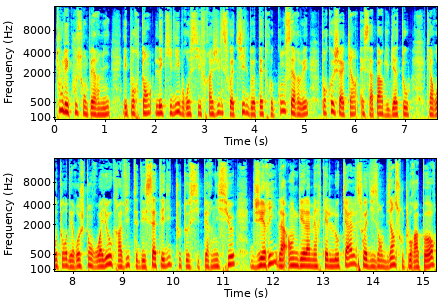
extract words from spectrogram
tous les coups sont permis et pourtant l'équilibre aussi fragile soit-il doit être conservé pour que chacun ait sa part du gâteau. Car autour des rejetons royaux gravitent des satellites tout aussi pernicieux, Jerry, la Angela Merkel locale, soi-disant bien sous tout rapport,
